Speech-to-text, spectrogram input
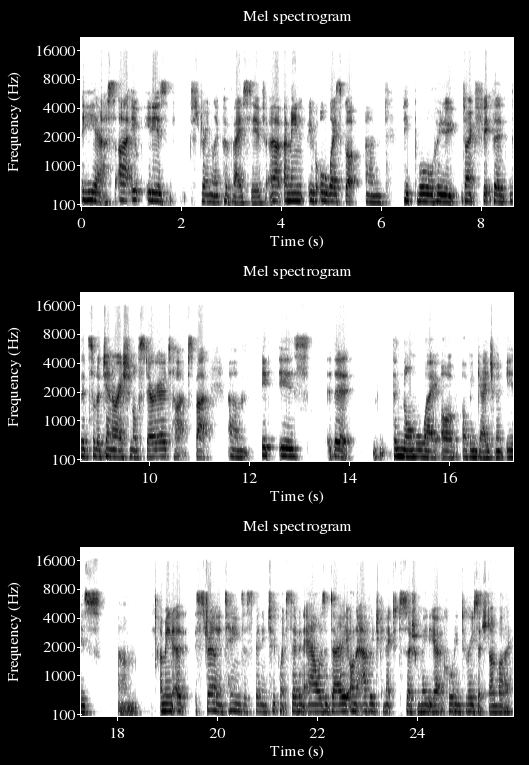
Yes, uh, it, it is extremely pervasive. Uh, I mean, you've always got um, people who don't fit the the sort of generational stereotypes, but um, it is the the normal way of of engagement is. Um, I mean, uh, Australian teens are spending 2.7 hours a day on average connected to social media, according to research done by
